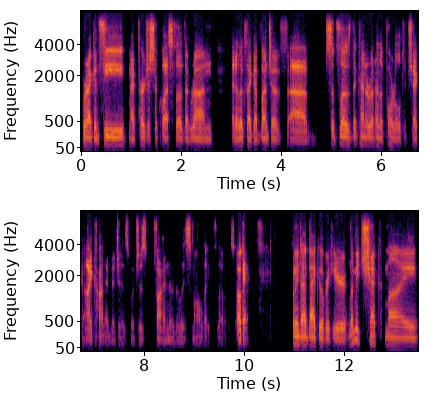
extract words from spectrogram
where I can see my purchase request flow that run, and it looks like a bunch of uh, subflows that kind of run in the portal to check icon images, which is fine. They're really small late flows. Okay, let me dive back over here. Let me check my,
